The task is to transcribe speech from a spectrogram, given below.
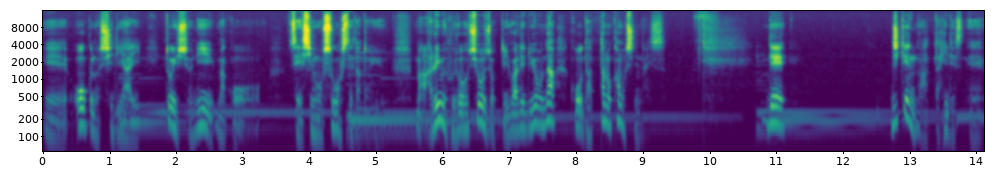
えー、多くの知り合いと一緒に、まあ、こう青春を過ごしてたという、まあ、ある意味不老少女って言われるような子だったのかもしれないです。で事件のあった日ですね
